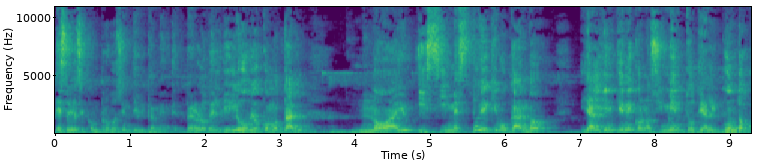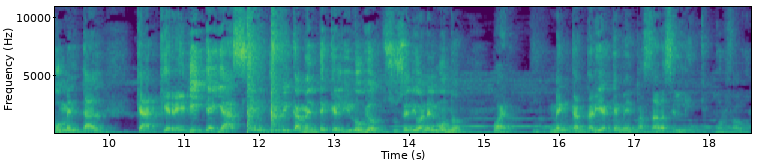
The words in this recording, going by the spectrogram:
eso ya se comprobó científicamente. Pero lo del diluvio como tal, no hay. Y si me estoy equivocando y alguien tiene conocimiento de algún documental que acredite ya científicamente que el diluvio sucedió en el mundo, bueno, me encantaría que me pasaras el link, por favor.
